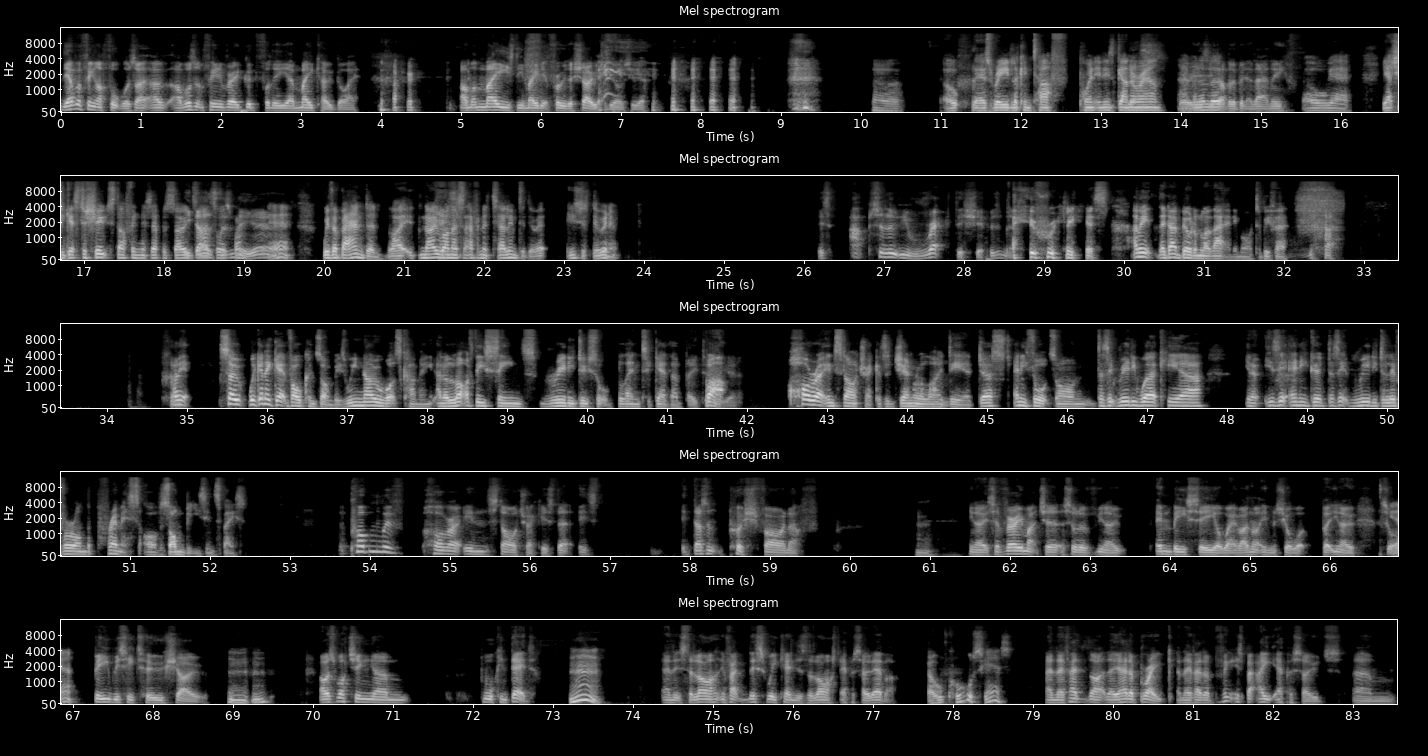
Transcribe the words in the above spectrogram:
The other thing I thought was I I, I wasn't feeling very good for the uh, MACO guy. I'm amazed he made it through the show. To be honest with you. Uh, oh, there's Reed looking tough, pointing his gun Yes, around, having a is. He's having a bit of that, he Oh yeah, he actually gets to shoot stuff in this episode. He so does, doesn't he? Yeah. yeah, with abandon. Like no one Yes. is having to tell him to do it. He's just doing it. it's absolutely wrecked this ship, isn't it? It really is. I mean, they don't build them like that anymore. To be fair, I mean, so we're going to get Vulcan zombies. We know what's coming, and a lot of these scenes really do sort of blend together. they do. but- yeah. Horror in Star Trek as a general Mm. idea. Just any thoughts on? Does it really work here? You know, is it any good? Does it really deliver on the premise of zombies in space? The problem with horror in Star Trek is that it's it doesn't push far enough. Hmm. You know, it's a very much a, a sort of you know NBC or whatever. I'm not even sure what, but you know, sort Yeah. of BBC Two show. hmm I was watching um, Walking Dead, Mm. and it's the last. In fact, this weekend is the last episode ever. Oh, of course, yes. and they've had like they had a break and they've had a, I think it's about eight episodes um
